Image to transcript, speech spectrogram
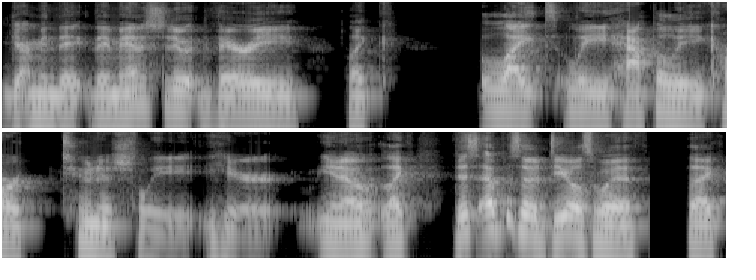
Yeah, I mean they they managed to do it very like lightly, happily, cartoonishly here. You know, like this episode deals with like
